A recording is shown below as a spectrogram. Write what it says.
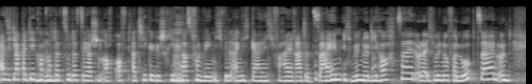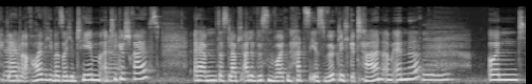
Also ich glaube, bei dir kommt noch dazu, dass du ja schon auch oft Artikel geschrieben hast, von wegen, ich will eigentlich gar nicht verheiratet sein, ich will nur die Hochzeit oder ich will nur verlobt sein und Ja. ja. du auch häufig über solche Themen Artikel Ja. schreibst. Ähm, das, glaube ich, alle wissen wollten, hat sie es wirklich getan am Ende. Und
